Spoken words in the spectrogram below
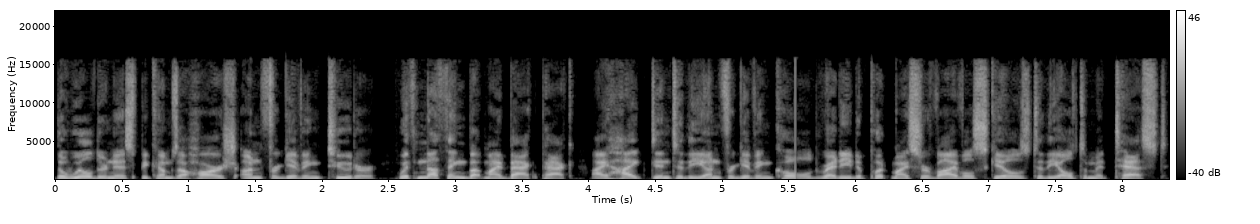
the wilderness becomes a harsh, unforgiving tutor. With nothing but my backpack, I hiked into the unforgiving cold, ready to put my survival skills to the ultimate test.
